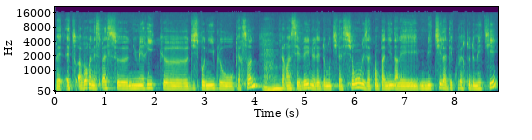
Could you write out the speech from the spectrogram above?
être, avoir un espace numérique disponible aux personnes, mhm. faire un CV, une lettre de motivation, les accompagner dans les métiers, la découverte de métiers.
